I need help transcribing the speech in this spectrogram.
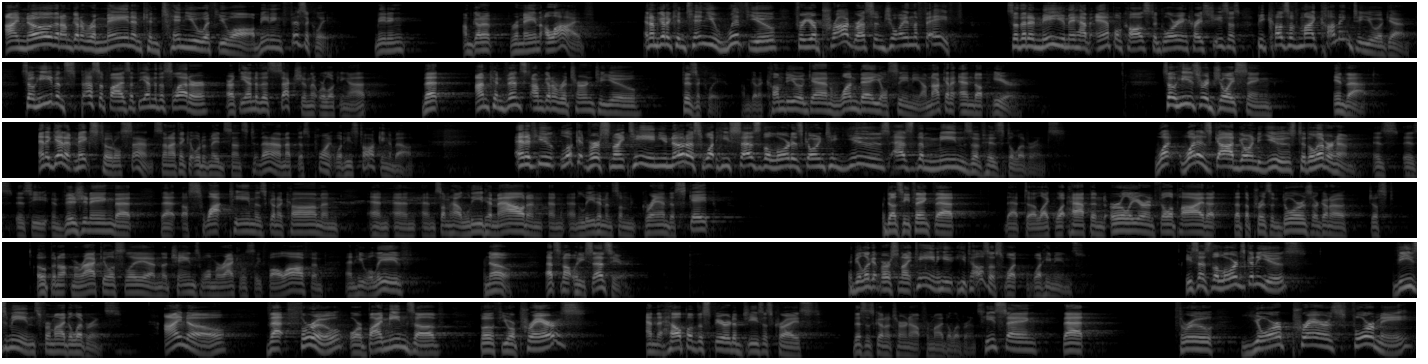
I know that I'm going to remain and continue with you all, meaning physically, meaning I'm going to remain alive. And I'm going to continue with you for your progress and joy in the faith, so that in me you may have ample cause to glory in Christ Jesus because of my coming to you again. So he even specifies at the end of this letter, or at the end of this section that we're looking at, that I'm convinced I'm going to return to you physically. I'm going to come to you again. One day you'll see me. I'm not going to end up here. So he's rejoicing in that. And again, it makes total sense. And I think it would have made sense to them at this point what he's talking about. And if you look at verse 19, you notice what he says the Lord is going to use as the means of his deliverance. What, what is God going to use to deliver him? Is, is, is he envisioning that, that a SWAT team is going to come and, and, and, and somehow lead him out and, and, and lead him in some grand escape? Does he think that, that uh, like what happened earlier in Philippi, that, that the prison doors are going to just open up miraculously and the chains will miraculously fall off and, and he will leave? No, that's not what he says here. If you look at verse 19, he, he tells us what, what he means. He says, The Lord's going to use these means for my deliverance. I know that through or by means of both your prayers and the help of the Spirit of Jesus Christ, this is going to turn out for my deliverance. He's saying that through your prayers for me,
